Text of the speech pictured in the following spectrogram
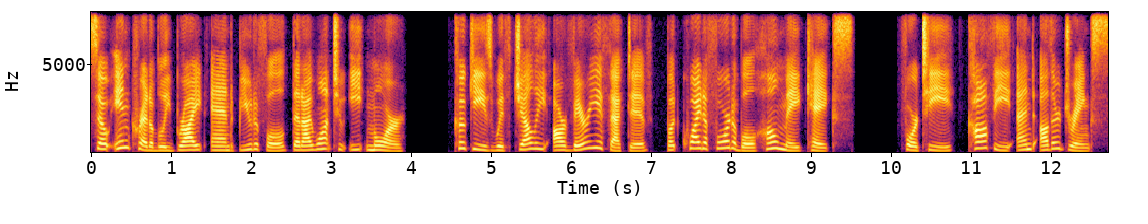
so incredibly bright and beautiful that I want to eat more. Cookies with jelly are very effective, but quite affordable homemade cakes. For tea, coffee and other drinks.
